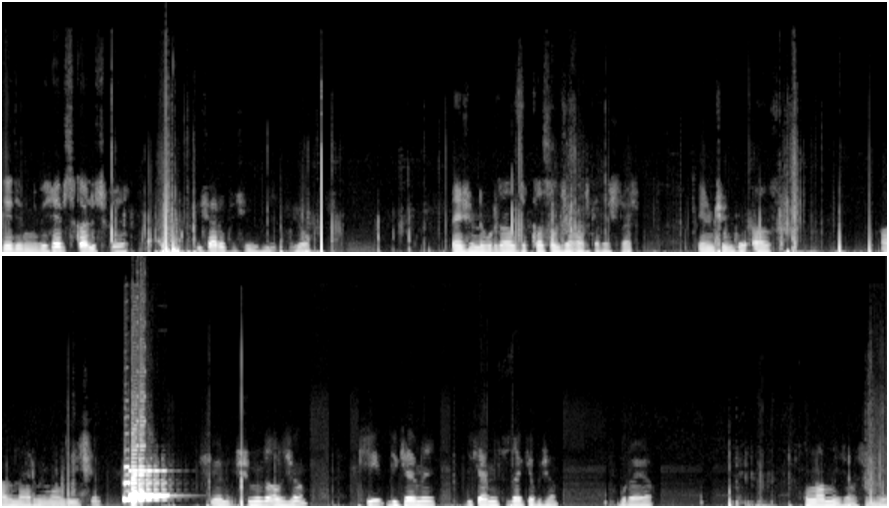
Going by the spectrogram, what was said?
dediğim gibi hep Scarlet çıkıyor. İşaret mi? Yok. Ben şimdi burada azıcık kasılacağım arkadaşlar. Benim çünkü az az mermim olduğu için şöyle şunu da alacağım ki dikenli dikenli tuzak yapacağım buraya. Kullanmayacağım şimdi.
